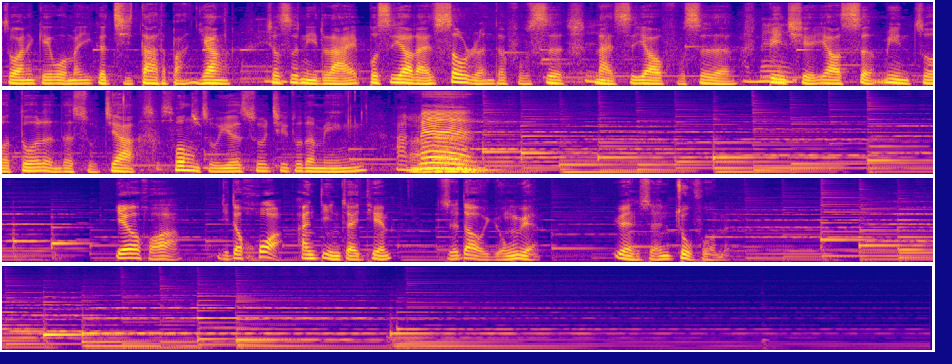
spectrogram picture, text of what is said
主啊，你给我们一个极大的榜样。就是你来，不是要来受人的服侍，是乃是要服侍人，并且要舍命做多人的赎价。奉主耶稣基督的名，阿门。耶和华，你的话安定在天，直到永远。愿神祝福我们。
